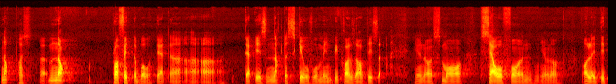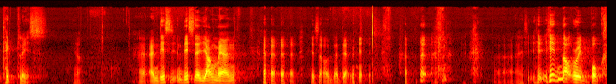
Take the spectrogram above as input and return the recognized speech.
not uh, not profitable. That uh, uh, uh, that is not the skillful mean because of this, you know, small cell phone, you know, already take place. Uh, and this, this uh, young man is older than me. uh, he, he not read book.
